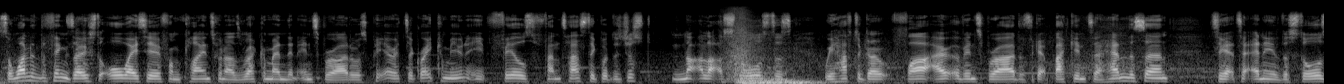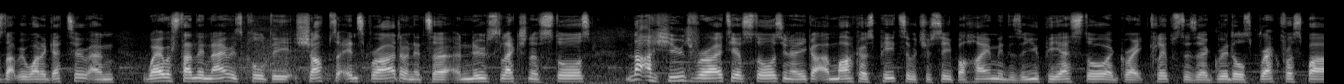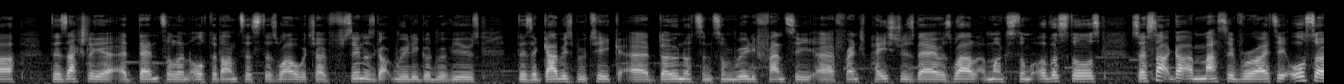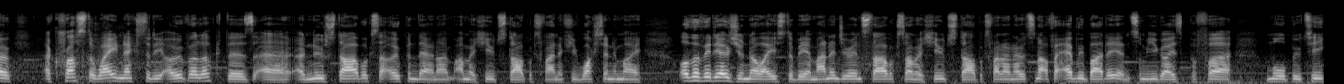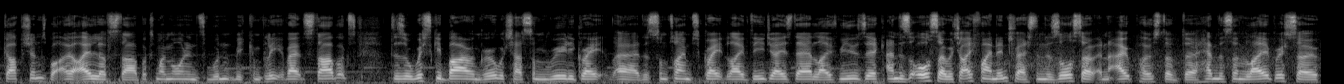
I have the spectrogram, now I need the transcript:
So one of the things I used to always hear from clients when I was recommending Inspirada was, Peter, it's a great community, it feels fantastic, but there's just not a lot of stores. There's, we have to go far out of Inspirada to get back into Henderson, to get to any of the stores that we want to get to. And Where we're standing now is called the Shops at Inspirada and it's a, a new selection of stores not a huge variety of stores. You know, you got a Marco's Pizza, which you see behind me. There's a UPS store, a Great Clips. There's a Griddle's Breakfast Bar. There's actually a, a dental and orthodontist as well, which I've seen has got really good reviews. There's a Gabby's Boutique uh, donuts and some really fancy uh, French pastries there as well, amongst some other stores. So it's not got a massive variety. Also, across the way next to the overlook there's a, a new starbucks that opened there and I'm, I'm, a huge starbucks fan. If you've watched any of my other videos you'll know i used to be a manager in starbucks. So i'm a huge starbucks fan. I know it's not for everybody and some of you guys prefer more boutique options but i, I love starbucks. My mornings wouldn't be complete without starbucks. There's a whiskey bar and grill which has some really great uh, there's sometimes great live djs there live music and there's also which i find interesting there's also an outpost of the henderson library so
